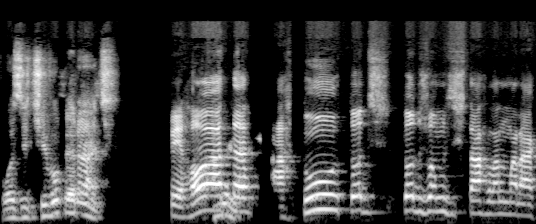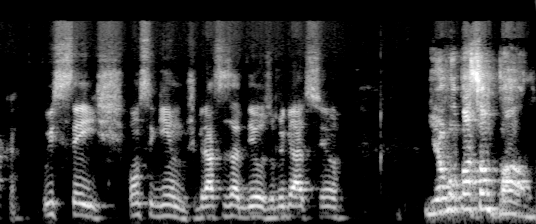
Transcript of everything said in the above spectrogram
Positivo operante. Perrota, Arthur, todos, todos vamos estar lá no Maraca. Os seis. Conseguimos, graças a Deus. Obrigado, senhor. E eu vou para São Paulo.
